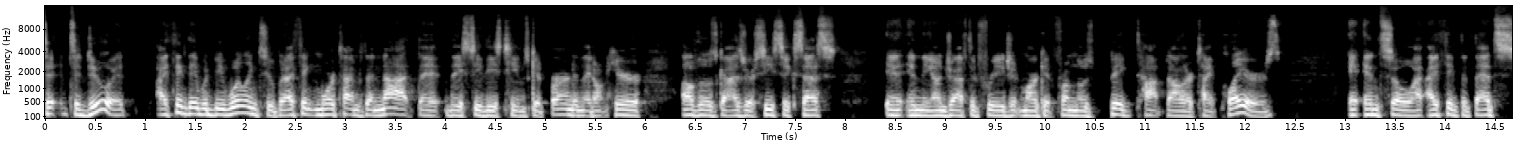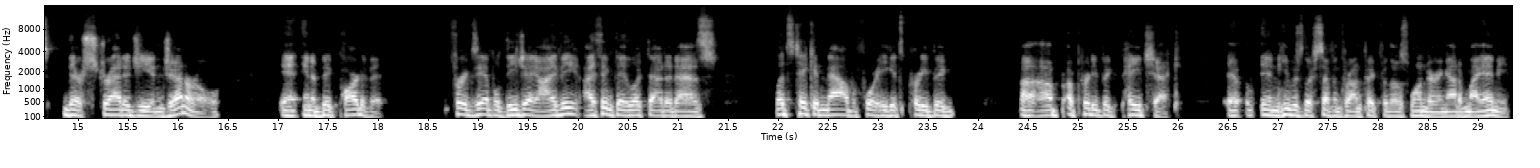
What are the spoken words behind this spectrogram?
to, to do it, I think they would be willing to, but I think more times than not, they, they see these teams get burned and they don't hear of those guys or see success in, in the undrafted free agent market from those big top dollar type players. And, so I, think that that's their strategy in general and, a big part of it. For example, DJ Ivey, I think they looked at it as let's take him now before he gets pretty big, uh, a pretty big paycheck. And he was their seventh round pick for those wondering out of Miami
